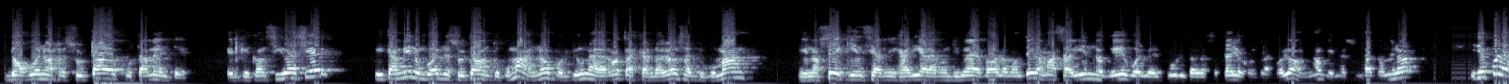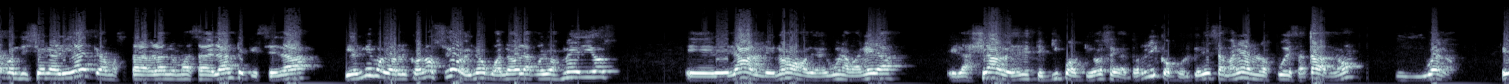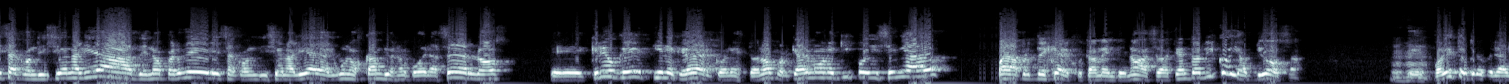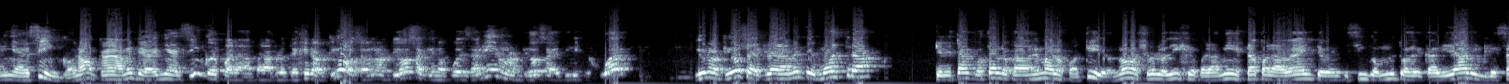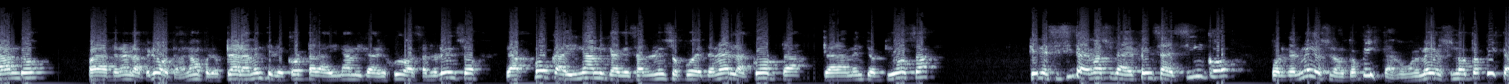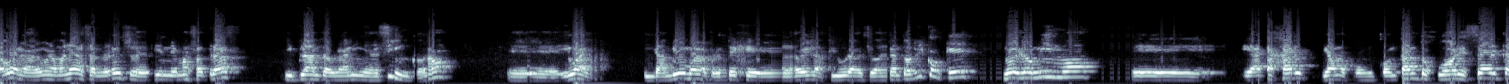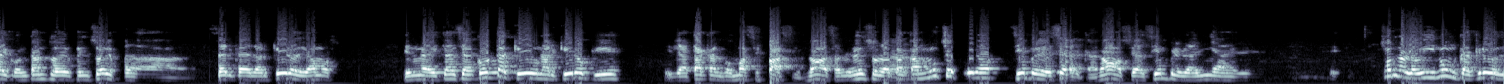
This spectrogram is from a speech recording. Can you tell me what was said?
dos buenos resultados, justamente el que consiguió ayer y también un buen resultado en Tucumán, ¿no? Porque una derrota escandalosa en Tucumán y no sé quién se arriesgaría a la continuidad de Pablo Montero, más sabiendo que vuelve el público a los estadios contra Colón, ¿no? que no es un dato menor. Y después la condicionalidad, que vamos a estar hablando más adelante, que se da, y él mismo lo reconoce hoy, ¿no? cuando habla con los medios, eh, de darle, ¿no? De alguna manera eh, las llaves de este equipo a Ortigosa y a Torrico, porque de esa manera no los puede sacar, ¿no? Y bueno, esa condicionalidad de no perder, esa condicionalidad de algunos cambios no poder hacerlos, eh, creo que tiene que ver con esto, ¿no? Porque arma un equipo diseñado para proteger justamente, ¿no? A Sebastián Torrico y a Ortigosa. Eh, por esto creo que la línea de 5, ¿no? Claramente la línea de 5 es para, para, proteger a Ortigosa, una Ortigosa que no puede salir, una Ortigosa que tiene que jugar, y una Ortigosa que claramente muestra que le están costando cada vez más los partidos, ¿no? Yo lo dije, para mí está para 20, 25 minutos de calidad ingresando para tener la pelota, ¿no? Pero claramente le corta la dinámica del juego a San Lorenzo, la poca dinámica que San Lorenzo puede tener la corta claramente Ortigosa, que necesita además una defensa de 5, porque el medio es una autopista, como el medio es una autopista, bueno, de alguna manera San Lorenzo se defiende más atrás y planta una línea de 5, ¿no? Eh, y bueno, y también, bueno, protege a la vez la figura de Sebastián Torrico, que no es lo mismo eh, atajar, digamos, con, tantos jugadores cerca y con tantos defensores para cerca del arquero, digamos, en una distancia corta, que un arquero que le atacan con más espacios, ¿no? A San Lorenzo lo atacan mucho, pero siempre de cerca, ¿no? O sea, siempre la línea de... Yo no lo vi nunca, creo,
